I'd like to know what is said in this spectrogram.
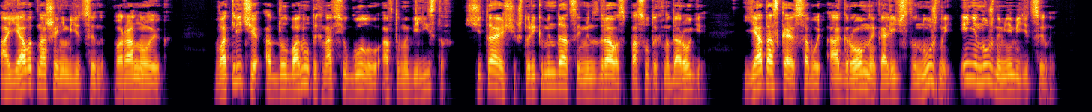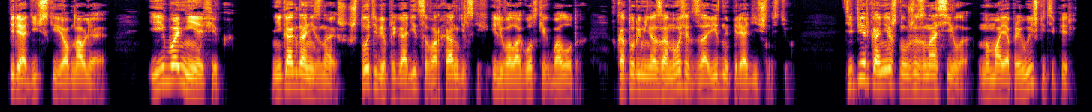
а я в отношении медицины параноик. В отличие от долбанутых на всю голову автомобилистов, считающих, что рекомендации Минздрава спасут их на дороге, я таскаю с собой огромное количество нужной и ненужной мне медицины, периодически ее обновляя. Ибо нефиг. Никогда не знаешь, что тебе пригодится в архангельских или вологодских болотах в который меня заносит с завидной периодичностью. Теперь, конечно, уже заносило, но моя привычка теперь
